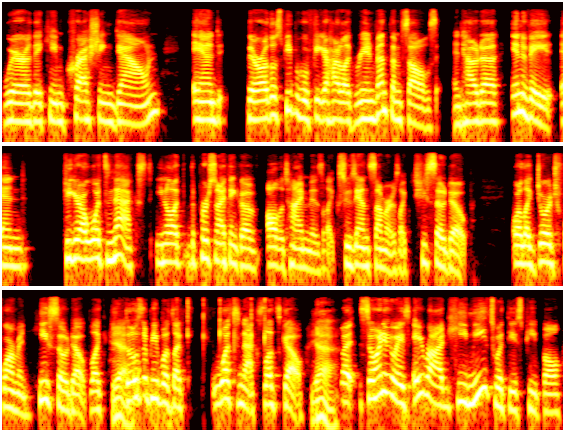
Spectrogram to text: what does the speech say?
where they came crashing down. And there are those people who figure out how to like reinvent themselves and how to innovate and figure out what's next. You know, like the person I think of all the time is like Suzanne Somers. Like she's so dope. Or like George Foreman. He's so dope. Like Yeah. those are people it's like, what's next? Let's go. Yeah. But so, anyways, A Rod, he meets with these people.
